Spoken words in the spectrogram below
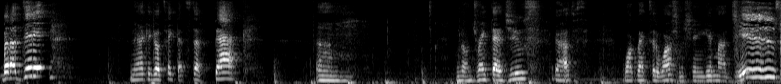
But I did it. Now I can go take that stuff back. Um, I'm gonna drink that juice. Yeah, I'll just walk back to the washing machine, get my juice,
